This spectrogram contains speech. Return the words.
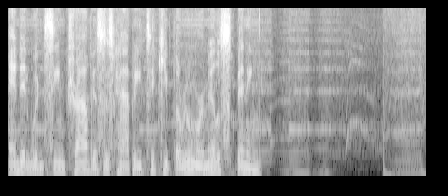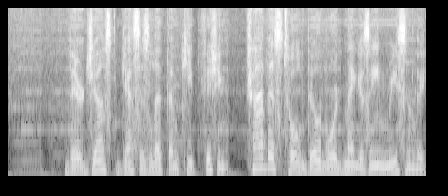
And it would seem Travis is happy to keep the rumour mill spinning. They're just guesses let them keep fishing, Travis told Billboard magazine recently.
